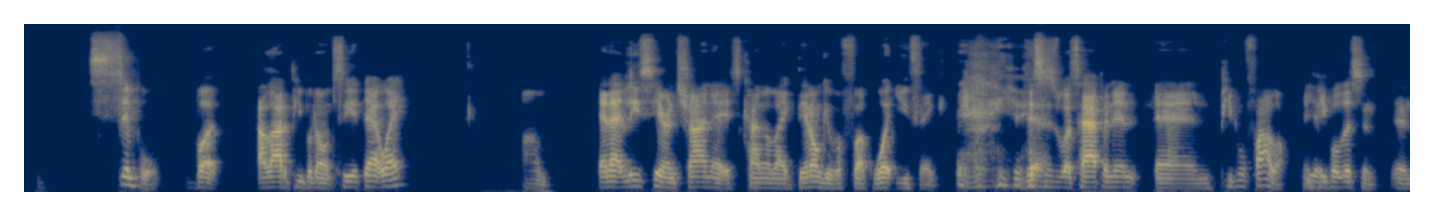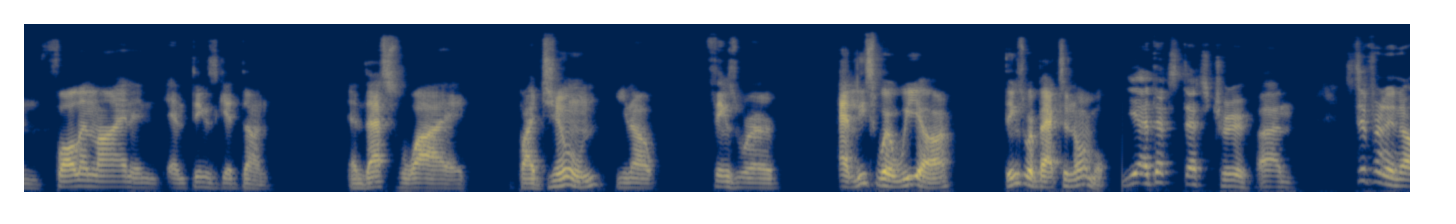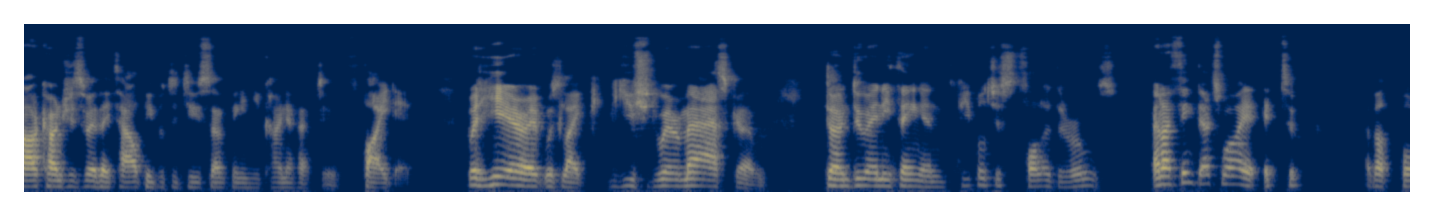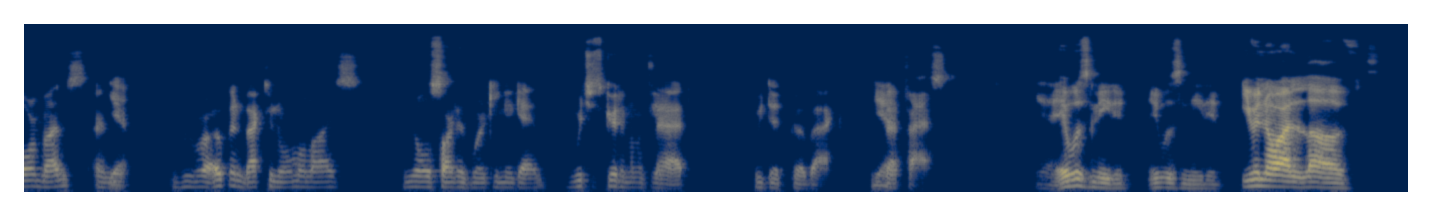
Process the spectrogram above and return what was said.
simple, but a lot of people don't see it that way. And at least here in China, it's kind of like they don't give a fuck what you think. yeah. This is what's happening, and people follow, and Yeah. people listen, and fall in line, and and things get done. And that's why by June, you know, things were at least where we are, things were back to normal. Yeah, that's that's true. Um, it's different in our countries where they tell people to do something and you kind of have to fight it. But here it was like you should wear a mask, um, don't do anything, and people just followed the rules. And I think that's why it, it took about four months, and Yeah. we were open back to normal lives. We all started working again, which is good, and I'm glad we did go back Yeah, that fast. yeah, it was needed. It was needed. Even though I loved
